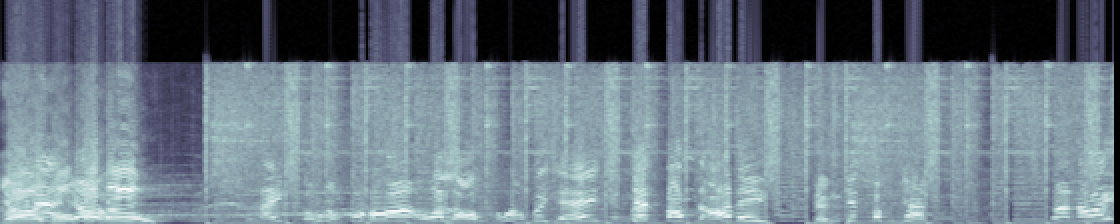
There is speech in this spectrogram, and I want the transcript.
hai, một, bắt đầu. Đây cũng không có Ủa lộn cũng không có dễ Nhưng mà Chích bóng đỏ đi. Đừng chích bóng xanh. Nó nói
